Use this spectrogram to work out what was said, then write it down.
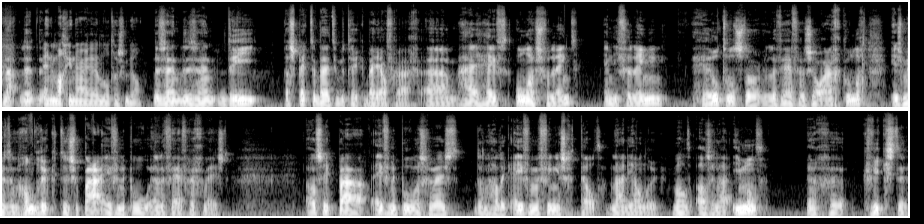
Nou, de- de- En dan mag je naar Lotto Soudal. er, zijn, er zijn drie aspecten bij te betrekken bij jouw vraag. Ehm, hij heeft onlangs verlengd. En die verlenging, heel trots door Lefevre zo aangekondigd, is met een handdruk tussen Pa Evenepoel en Lefevre geweest. Als ik Pa Evenepoel was geweest, dan had ik even mijn vingers geteld na die handdruk. Want als er nou iemand een gekwiekste,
